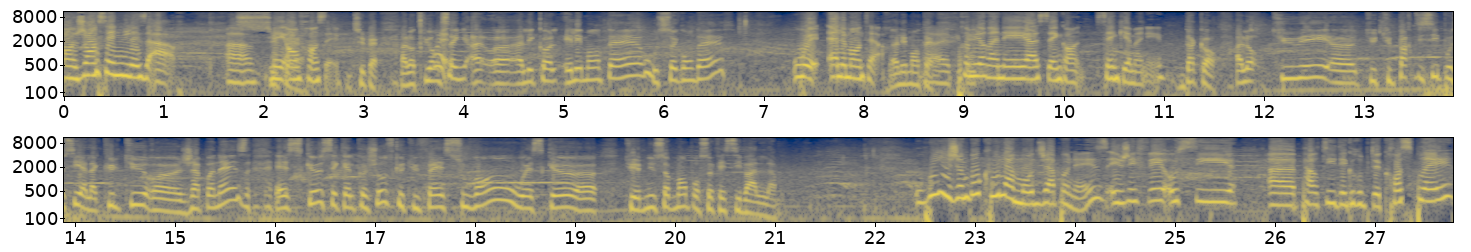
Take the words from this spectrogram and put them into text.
euh, j'enseigne les arts, euh, mais en français. Super. Alors tu enseignes à l'école élémentaire ou secondaire? Oui, élémentaire. Élémentaire. Euh, première année à 50, cinquième année. D'accord. Alors, tu es, euh, tu, tu participes aussi à la culture euh, japonaise. Est-ce que c'est quelque chose que tu fais souvent ou est-ce que euh, tu es venu seulement pour ce festival-là Oui, j'aime beaucoup la mode japonaise et j'ai fait aussi euh, partie des groupes de cosplay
